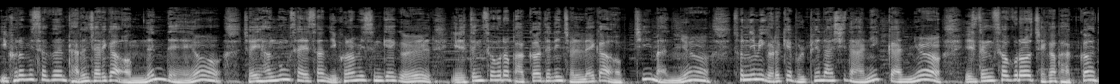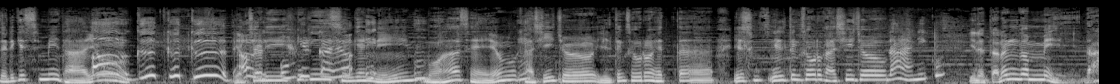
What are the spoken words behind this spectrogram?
이코노미석은 다른 자리가 없는데요. 저희 항공사에선 이코노미 승객을 1등석으로 바꿔드린 전례가 없지만요. 손님이 그렇게 불편하시다니까요. 1등석으로 제가 바꿔드리겠습니다요. 어 good good good 옆자리 흑인 승객님, 뭐 하세요? 가시죠. 1등석으로 했다. 1등, 석으로 가시죠. 나 아니고 이랬다는 겁니다.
